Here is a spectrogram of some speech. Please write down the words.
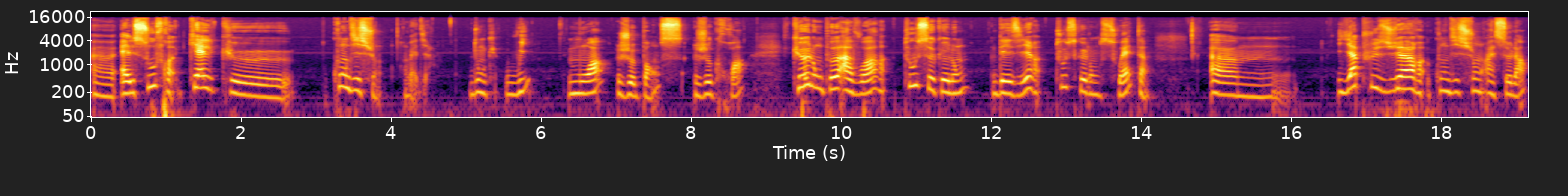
elle souffre quelques conditions, on va dire. Donc oui, moi, je pense, je crois que l'on peut avoir tout ce que l'on désire, tout ce que l'on souhaite. Euh, il y a plusieurs conditions à cela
